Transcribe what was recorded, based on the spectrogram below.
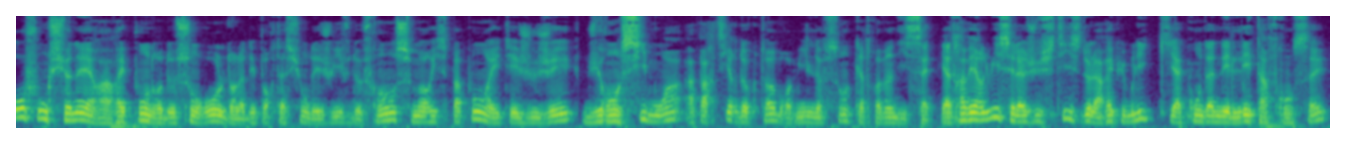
haut fonctionnaire à répondre de son rôle dans la déportation des Juifs de France, Maurice Papon a été jugé durant six mois à partir d'octobre 1997. Et à travers lui, c'est la justice de la République qui a condamné l'État français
